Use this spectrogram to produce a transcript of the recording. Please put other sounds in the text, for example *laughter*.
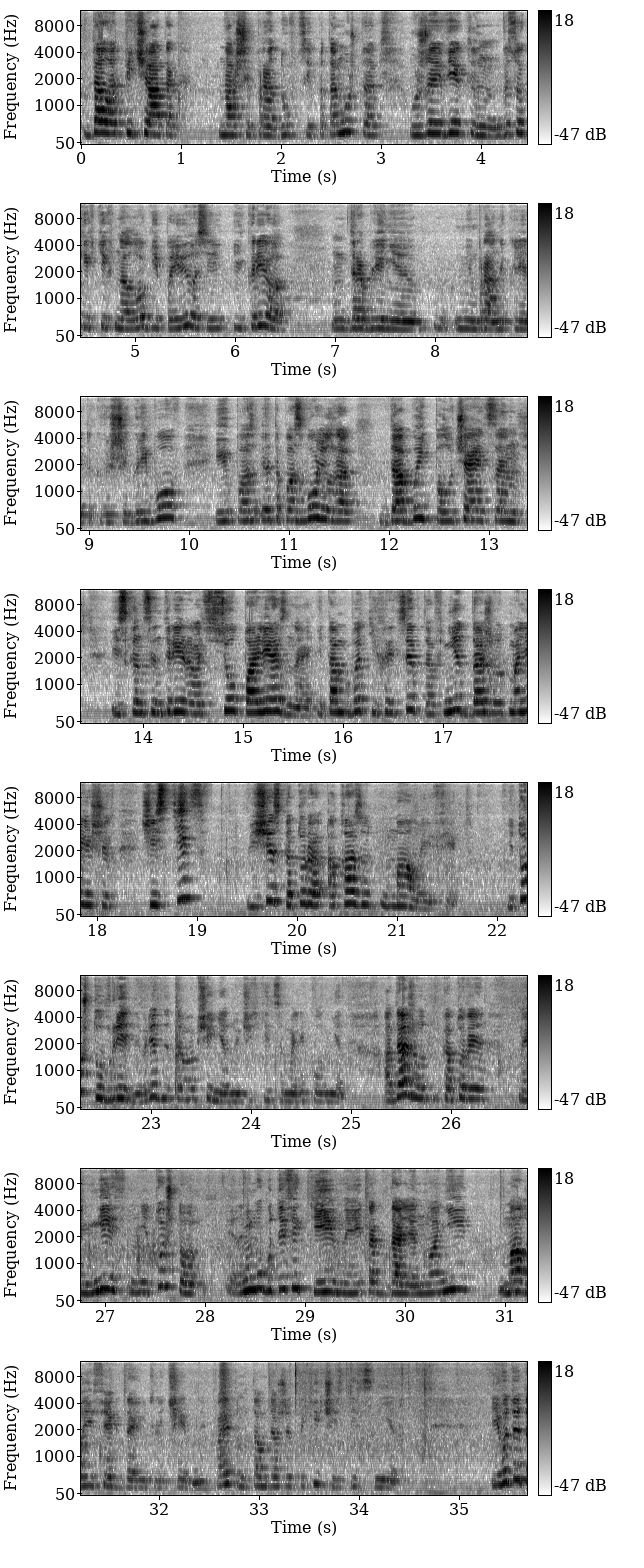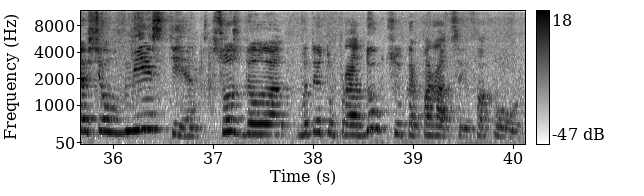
дал отпечаток нашей продукции, потому что уже век высоких технологий появилось и, и крио дробление мембраны клеток высших грибов, и это позволило добыть, получается, и сконцентрировать все полезное. И там в этих рецептах нет даже вот малейших частиц, веществ, которые оказывают малый эффект. Не то, что вредный, вредный там вообще ни одной частицы молекул нет, а даже вот которые не, не то, что они могут эффективные и так далее, но они малый эффект дают лечебный, поэтому там даже таких частиц нет. И вот это все вместе создало вот эту продукцию корпорации Фахова,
